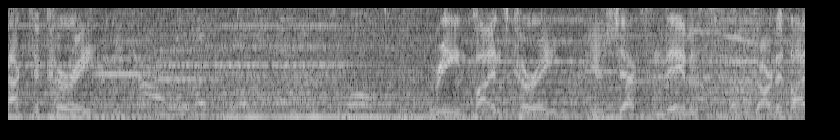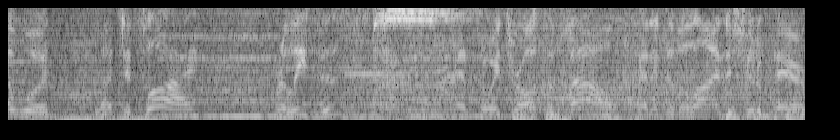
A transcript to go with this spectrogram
Back to Curry. Green finds Curry. Here's Jackson Davis. Guarded by Wood. Lets it fly. Releases. And so he draws the foul. Headed to the line to shoot a pair.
